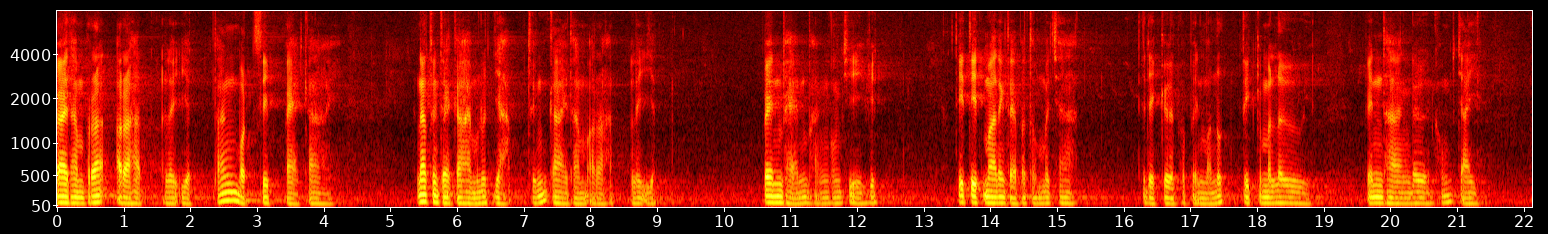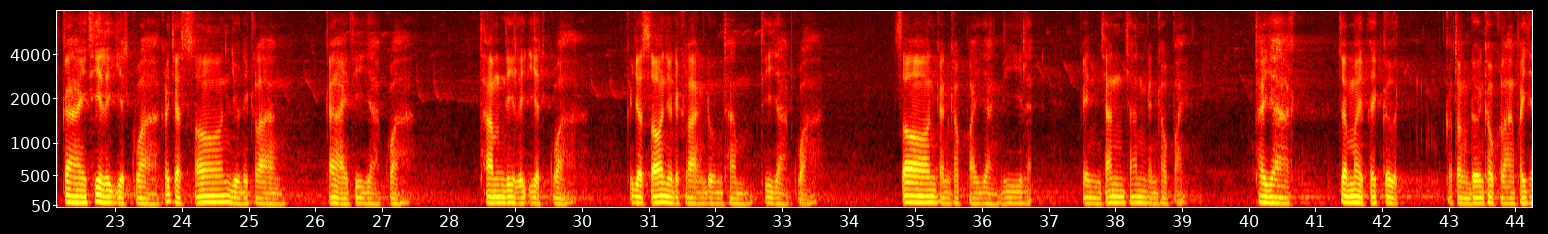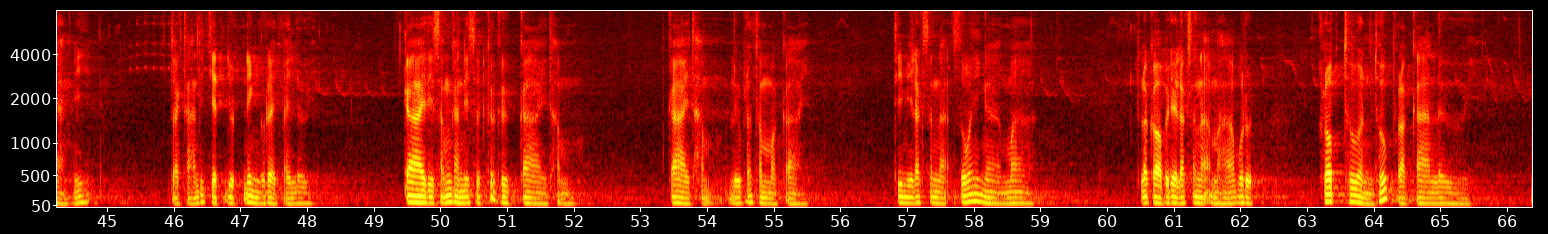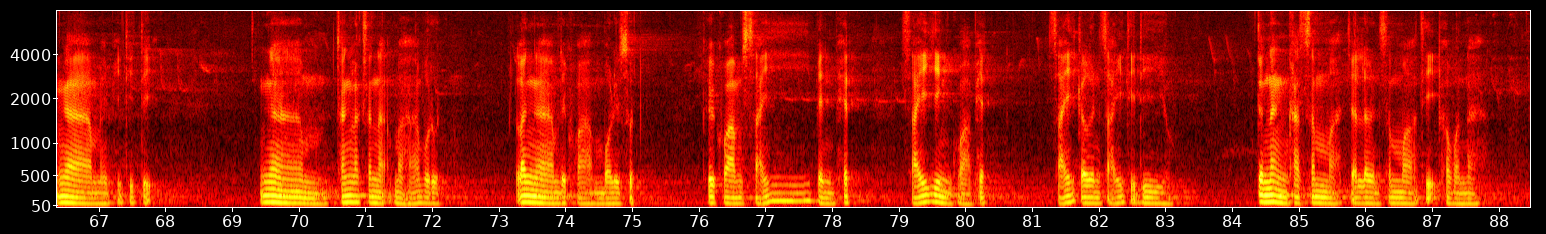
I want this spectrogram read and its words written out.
กายทำพระอรหัตละเอียดทั้งหมดสิบแปดกาย นับตั้งแต่กายมนุษย์หยาบถึงกายทำอรหัตละเอียด เป็นแผนผังของชีวิต ที่ติดมาตั้งแต่ปฐมชาติที่ได้เกิดมาเป็นมนุษย์ติดกันมาเลย เป็นทางเดินของใจ กายที่ละเอียดกว่าก็จะซ้อนอยู่ในกลาง กายที่หยาบกว่าธรรมที่ละเอียดกว่า ก็จะซ้อนอยู่ในกลางดวงธรรมที่หยาบกว่าซ้อนกันเข้าไปอย่างนี้แหละ เป็นชั้นๆกันเข้าไป ถ้าอยากจะไม่ไปเกิด ก็ต้องเดินเข้ากลางไปอย่างนี้ จากฐานที่เจ็ดหยุดนิ่งเรื่อยไปเลย กายที่สำคัญที่สุดก็คือกายธรรม กายธรรมหรือพระธรรมกาย ที่มีลักษณะสวยงามมากประกอบไปด้วยลักษณะมหาบุรุษ ครบถ้วนทุกประการเลย งามไม่พิทิติ งามทั้งลักษณะมหาบุรุษ และงามด้วยความบริสุทธิ์ คือความใสเป็นเพชร ใสยิ่งกว่าเพชร ใสเกินใสทีเดียว จะนั่งขัดสมาธิเจริญสมาธิภาวนา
